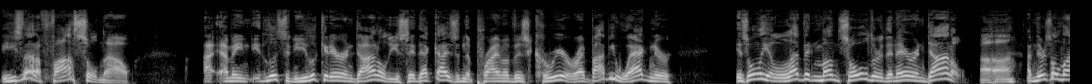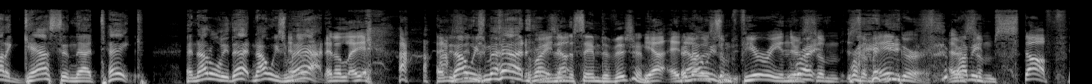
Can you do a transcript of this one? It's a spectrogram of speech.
He's not a fossil now. I, I mean, listen, you look at Aaron Donald, you say that guy's in the prime of his career, right? Bobby Wagner is only 11 months older than Aaron Donald. Uh huh. And there's a lot of gas in that tank. And not only that, now he's mad. And a, And now in he's the- mad. Right, He's now- in the same division. yeah, and, And now, now there's he's- some fury and there's right, some right. some anger. There's I mean- some stuff.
